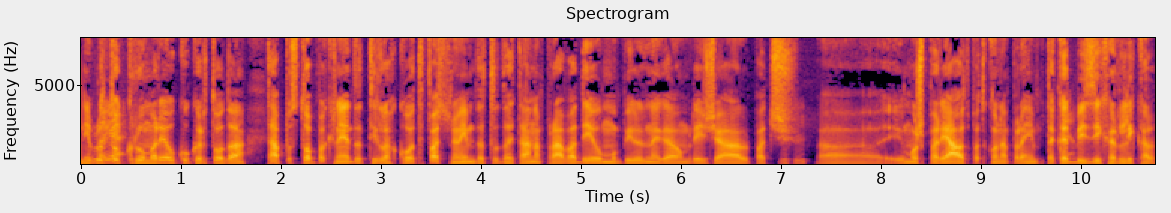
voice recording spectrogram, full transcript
ni bilo No to je. krumarjev, kot to, da ta postopek ne, da ti lahko, pač ne vem, da, to, da je ta naprava del mobilnega omrežja ali pač uh Mhm. -huh. uh, moš parjavati pa tako naprej. Takrat Ja. bi zihar likal.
